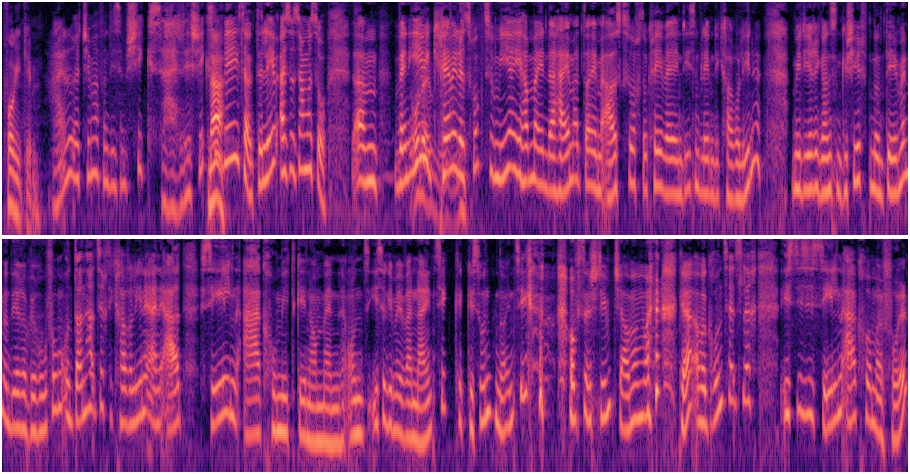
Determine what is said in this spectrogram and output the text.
vorgegeben. Ah, du redest immer von diesem Schicksal. Das Schicksal, Nein. wie gesagt, also sagen wir so, ähm, wenn Oder ich kehre wieder zurück zu mir, ich habe mir in der Heimat da eben ausgesucht, okay, wäre in diesem Leben die Caroline mit ihren ganzen Geschichten und Themen und ihrer Berufung und dann hat sich die Caroline eine Art Seelenakku mitgenommen und ich sage immer, ich war 90, gesund 90, ob es dann stimmt, schauen wir mal. Aber grundsätzlich ist dieses Seelenakku mal voll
